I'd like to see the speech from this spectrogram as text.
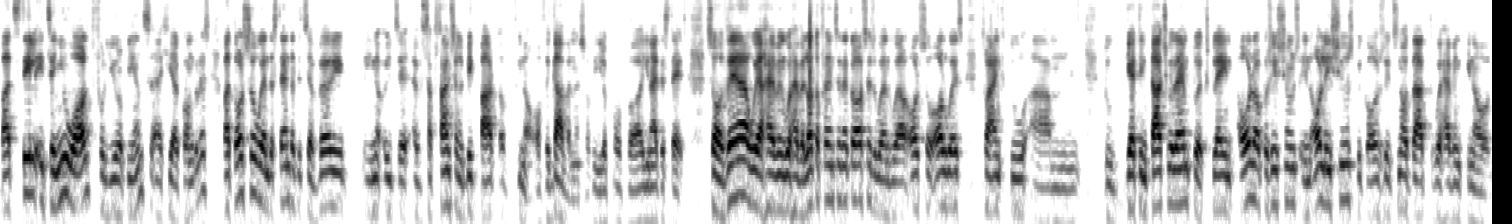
but still it's a new world for Europeans uh, here at Congress. But also we understand that it's a very you know it's a, a, substantial big part of you know of the governance of Europe of uh, United States. So there we are having we have a lot of friends in the process when we are also always trying to um, to get in touch with them to explain all our positions in all issues because it's not that we're having you know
